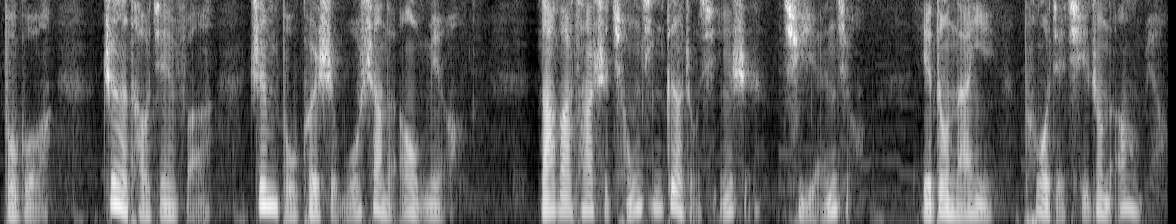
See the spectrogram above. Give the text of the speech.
不过这套剑法真不愧是无上的奥妙，哪怕他是穷尽各种形式去研究，也都难以破解其中的奥妙。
